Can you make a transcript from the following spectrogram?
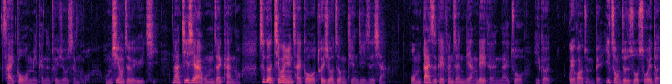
才够我们每个人的退休生活。我们先有这个预期。那接下来我们再看哦，这个千万元才够退休这种前提之下，我们大致可以分成两类的人来做一个规划准备。一种就是说所谓的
